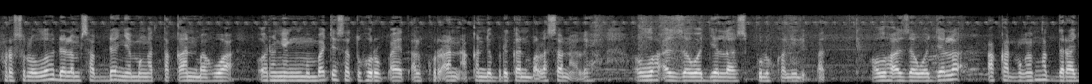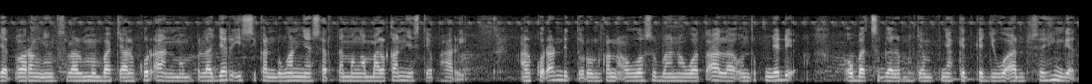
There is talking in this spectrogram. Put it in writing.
Rasulullah dalam sabdanya mengatakan bahwa orang yang membaca satu huruf ayat Al-Quran akan diberikan balasan oleh Allah Azza wa Jalla 10 kali lipat. Allah Azza wa Jalla akan mengangkat derajat orang yang selalu membaca Al-Quran, mempelajari isi kandungannya, serta mengamalkannya setiap hari. Al-Quran diturunkan Allah Subhanahu wa Ta'ala untuk menjadi obat segala macam penyakit kejiwaan, sehingga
